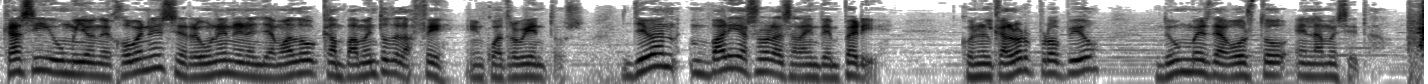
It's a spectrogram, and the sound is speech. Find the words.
Casi un millón de jóvenes se reúnen en el llamado Campamento de la Fe, en Cuatro Vientos. Llevan varias horas a la intemperie, con el calor propio de un mes de agosto en la meseta. ¡Esta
